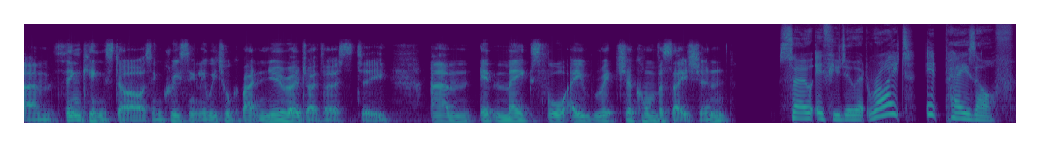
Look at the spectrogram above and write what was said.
um, thinking styles. Increasingly, we talk about neurodiversity. Um, it makes for a richer conversation. So, if you do it right, it pays off.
